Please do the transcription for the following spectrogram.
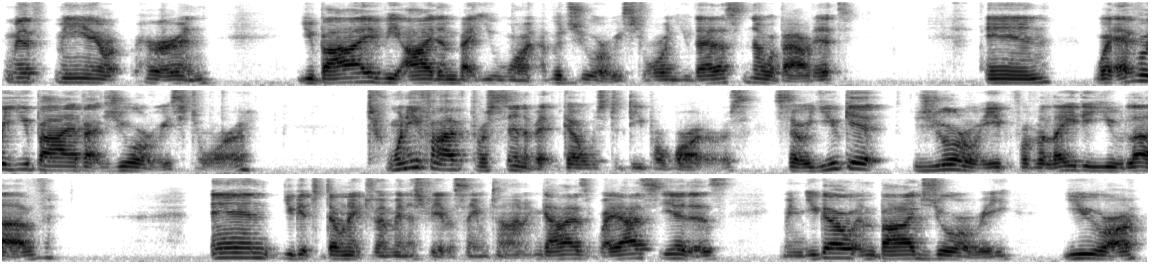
with me or her and you buy the item that you want at the jewelry store and you let us know about it. And whatever you buy at that jewelry store, 25% of it goes to deeper waters. So you get jewelry for the lady you love, and you get to donate to a ministry at the same time. And guys, the way I see it is when you go and buy jewelry, you are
